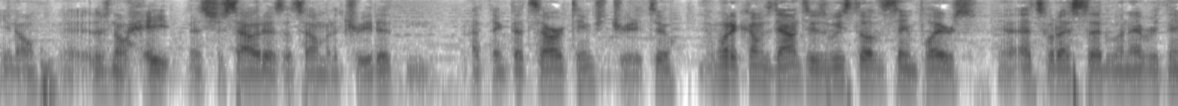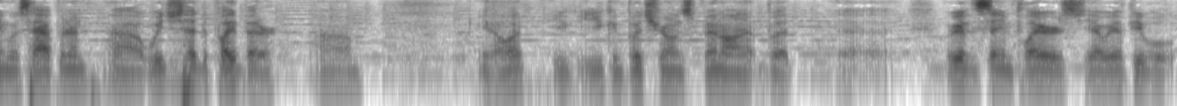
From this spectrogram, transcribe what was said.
You know, uh, there's no hate. That's just how it is. That's how I'm going to treat it. And I think that's how our team should treat it too. And what it comes down to is we still have the same players. Yeah, that's what I said when everything was happening. Uh, we just had to play better. Um, you know what? You you can put your own spin on it, but uh, we have the same players. Yeah, we have people.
